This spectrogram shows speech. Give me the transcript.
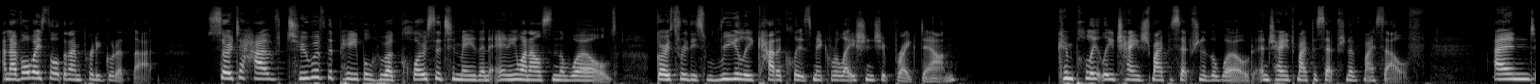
And I've always thought that I'm pretty good at that. So to have two of the people who are closer to me than anyone else in the world go through this really cataclysmic relationship breakdown completely changed my perception of the world and changed my perception of myself. And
